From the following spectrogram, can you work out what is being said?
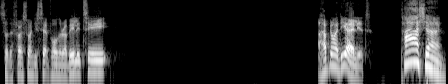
So the first one you said vulnerability. I have no idea, Elliot. Passion.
